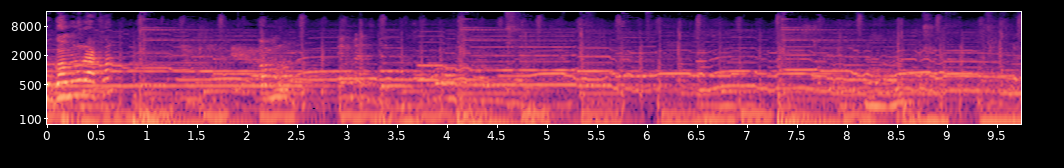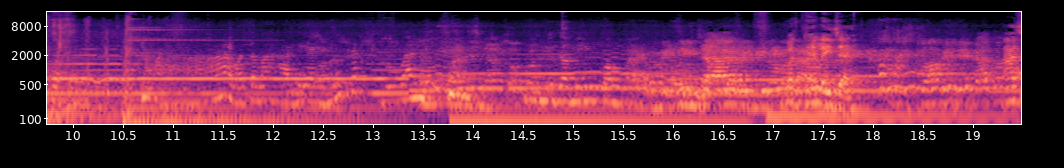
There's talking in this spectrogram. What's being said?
ઉગમણું રાખો. બધે લઈ જાય. આજ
